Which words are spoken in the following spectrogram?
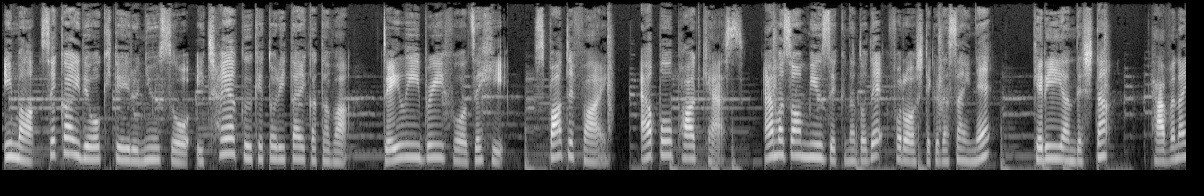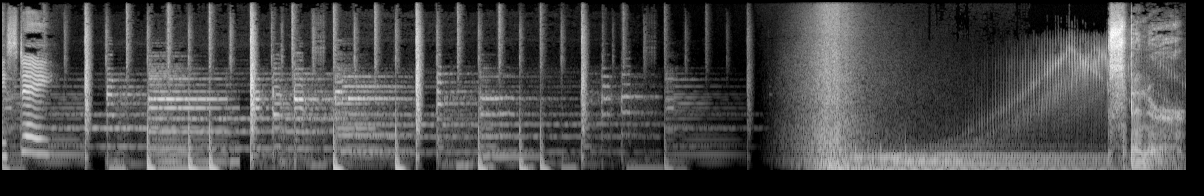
今、世界で起きているニュースをいち早く受け取りたい方は、Daily Brief をぜひ、Spotify、Apple Podcast、Amazon Music などでフォローしてくださいね。ケリーアンでした。Have a nice day! Spinner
